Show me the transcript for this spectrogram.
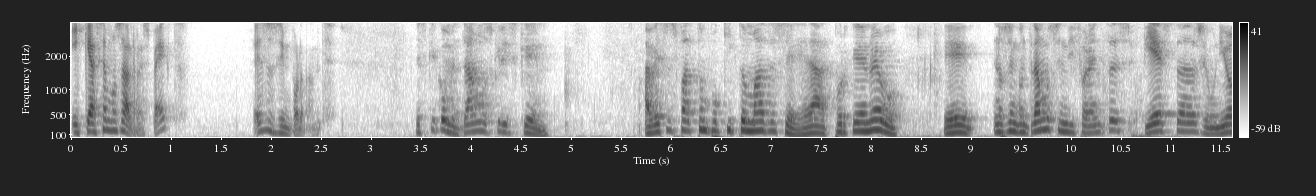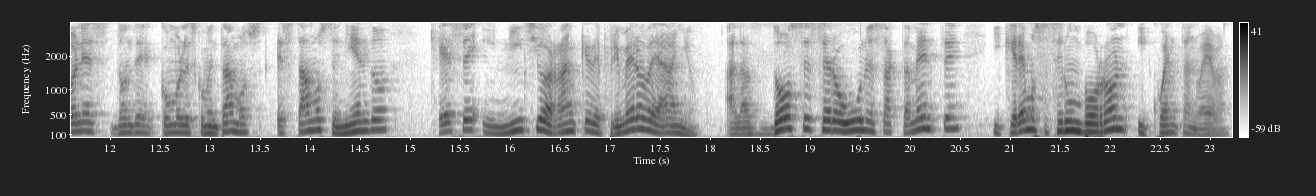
y qué hacemos al respecto? Eso es importante. Es que comentamos, Chris, que a veces falta un poquito más de seriedad, porque de nuevo, eh, nos encontramos en diferentes fiestas, reuniones, donde, como les comentamos, estamos teniendo ese inicio, arranque de primero de año, a las 12.01 exactamente, y queremos hacer un borrón y cuenta nueva.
